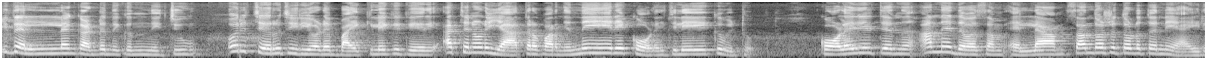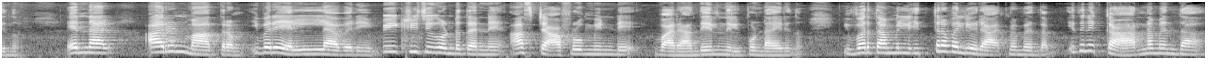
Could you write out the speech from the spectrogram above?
ഇതെല്ലാം കണ്ടു നിൽക്കുന്ന നിച്ചു ഒരു ചെറു ചിരിയോടെ ബൈക്കിലേക്ക് കയറി അച്ഛനോട് യാത്ര പറഞ്ഞ് നേരെ കോളേജിലേക്ക് വിട്ടു. കോളേജിൽ ചെന്ന് അന്നേ ദിവസം എല്ലാം സന്തോഷത്തോടെ തന്നെയായിരുന്നു. എന്നാൽ അരുൺ മാത്രം ഇവരെ എല്ലാവരെയും വീക്ഷിച്ചുകൊണ്ട് തന്നെ ആ സ്റ്റാഫ് റൂമിന്റെ വരാന്തയിൽ നിൽപ്പുണ്ടായിരുന്നു. ഇവർ തമ്മിൽ ഇത്ര വലിയൊരു ആത്മബന്ധം. ഇതിന് കാരണമെന്താ?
